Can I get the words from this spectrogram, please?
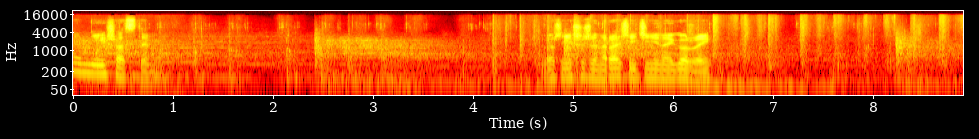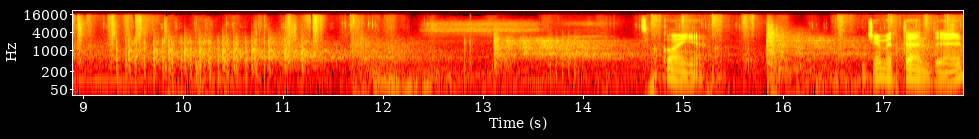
Ale Mniejsza z tym. Ważniejsze, że na razie idzie nie najgorzej. Spokojnie. Idziemy tędy.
